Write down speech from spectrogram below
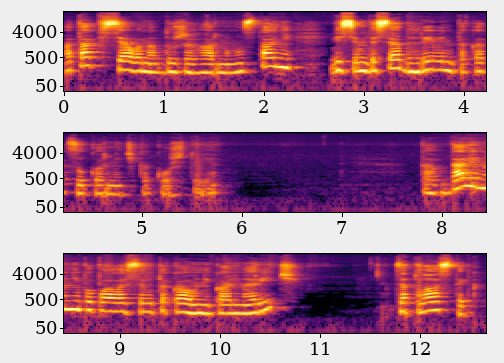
А так вся вона в дуже гарному стані. 80 гривень така цукорничка коштує. Так, далі мені попалася така унікальна річ. Це пластик.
